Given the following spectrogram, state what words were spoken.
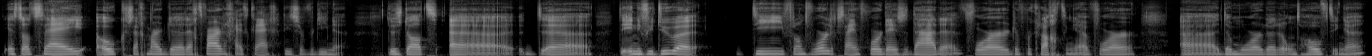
is dat zij ook zeg maar de rechtvaardigheid krijgen die ze verdienen. Dus dat uh, de, de individuen die verantwoordelijk zijn voor deze daden, voor de verkrachtingen, voor de moorden, de onthoofdingen,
